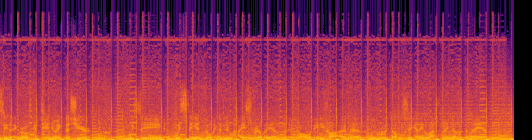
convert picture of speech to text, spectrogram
see that growth continuing this year. We see we see it going to new heights really in the fall of 85 and we really don't see any lessening of the demand.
